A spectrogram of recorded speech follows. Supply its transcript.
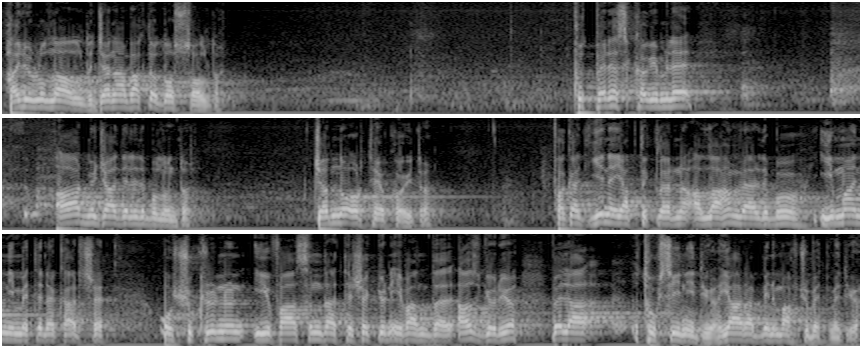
Halilullah oldu. Cenab-ı Hak'la dost oldu. Putperest kavimle ağır mücadelede bulundu. Canını ortaya koydu. Fakat yine yaptıklarını Allah'ın verdiği bu iman nimetine karşı o şükrünün ifasında, teşekkürün ifasında az görüyor. Ve la tuhsini diyor. Ya Rabbi beni mahcup etme diyor.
